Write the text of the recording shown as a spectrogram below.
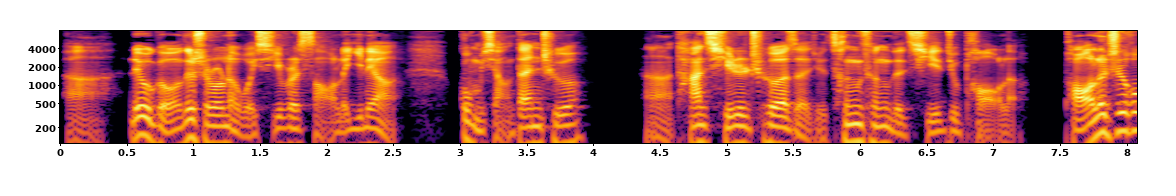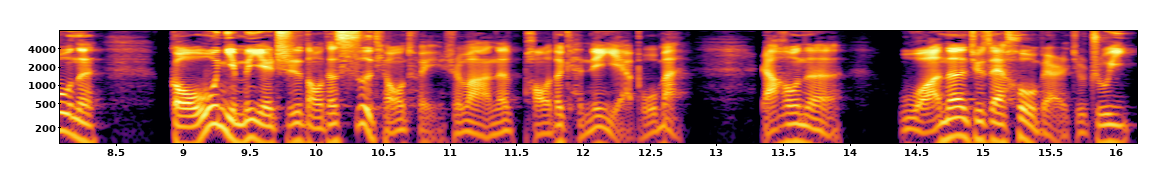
啊。遛狗的时候呢，我媳妇儿扫了一辆共享单车啊，她骑着车子就蹭蹭的骑就跑了。跑了之后呢。狗你们也知道，它四条腿是吧？那跑的肯定也不慢。然后呢，我呢就在后边就追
